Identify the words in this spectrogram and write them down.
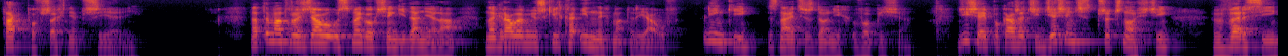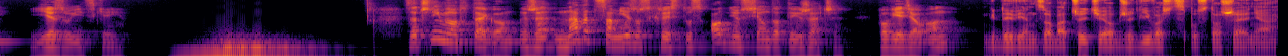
tak powszechnie przyjęli. Na temat rozdziału ósmego Księgi Daniela nagrałem już kilka innych materiałów. Linki znajdziesz do nich w opisie. Dzisiaj pokażę Ci 10 sprzeczności w wersji jezuickiej. Zacznijmy od tego, że nawet sam Jezus Chrystus odniósł się do tych rzeczy. Powiedział on, Gdy więc zobaczycie obrzydliwość spustoszenia,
